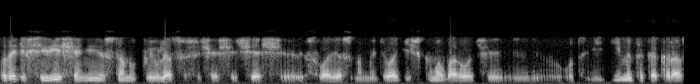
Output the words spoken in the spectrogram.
Вот эти все вещи, они станут появляться все чаще и чаще в словесном идеологическом обороте. И вот ими-то как раз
